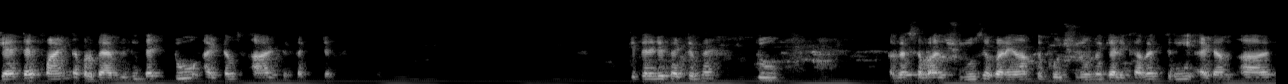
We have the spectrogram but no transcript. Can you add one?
कहते हैं find the probability that two items are defective कितने डिफेक्टिव है? टू अगर सवाल शुरू से पढ़े आप तो शुरू में क्या लिखा हुआ है? Three item are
